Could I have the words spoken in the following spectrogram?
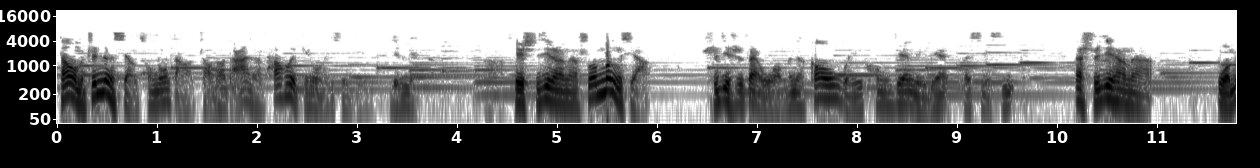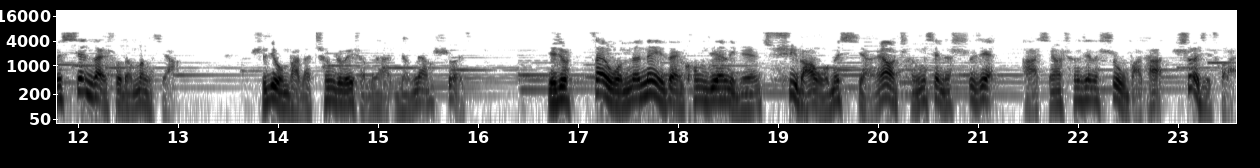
当我们真正想从中找找到答案呢，它会给我们一些引引领的，啊，所以实际上呢说梦想，实际是在我们的高维空间里边的信息，那实际上呢，我们现在说的梦想。实际我们把它称之为什么呢？能量设计，也就是在我们的内在空间里面去把我们想要呈现的事件啊，想要呈现的事物把它设计出来，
